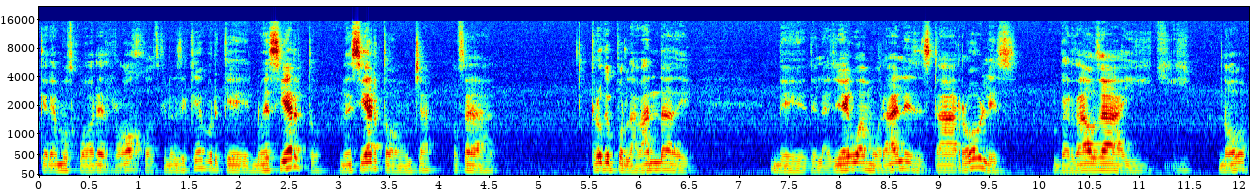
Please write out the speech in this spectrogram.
queremos jugadores rojos, que no sé qué, porque no es cierto, no es cierto, mucha. O sea, creo que por la banda de, de, la yegua Morales está Robles, ¿verdad? O sea, y, y no,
